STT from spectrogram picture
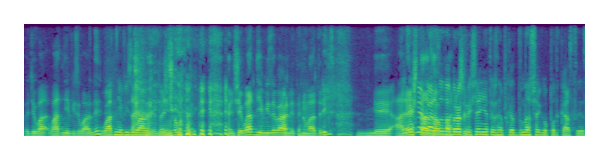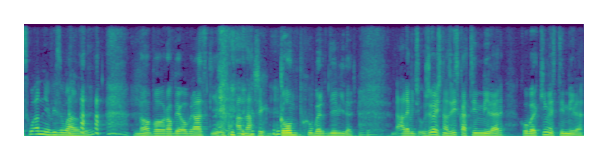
Będzie ła- ładnie wizualny? Ładnie wizualnie będzie. będzie ładnie wizualny ten Matrix, e, a To jest reszta bardzo zobaczy. dobre określenie też na przykład do naszego podcastu. Jest ładnie wizualny. No, bo robię obrazki, a naszych gąb Hubert nie widać. Ale widzisz, użyłeś nazwiska Tim Miller. Hubert, kim jest Tim Miller?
